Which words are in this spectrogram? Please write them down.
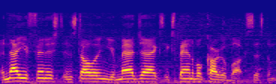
and now you're finished installing your Madjax expandable cargo box system.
